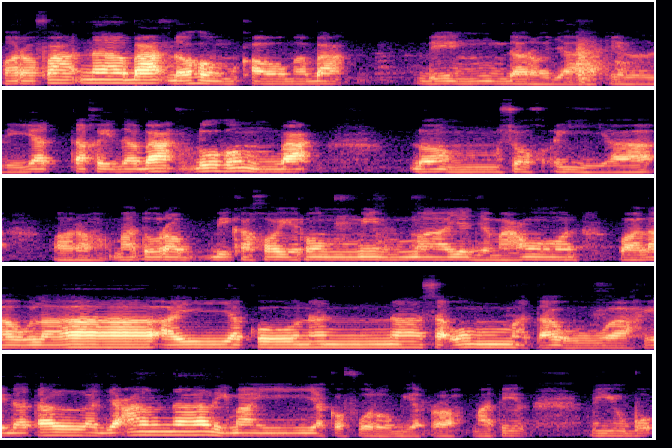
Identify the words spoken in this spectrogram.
wa rafa'na ba'dahum qauma ba'din darajatil liyattakhidha ba'duhum ba'dahum sukhriya. Wa rahmatu rabbika khairum mimma yajma'un. Walaula ayyakunan nasa ummatan wahidatan laja'alna liman yakfuru birrahmatil liyubu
